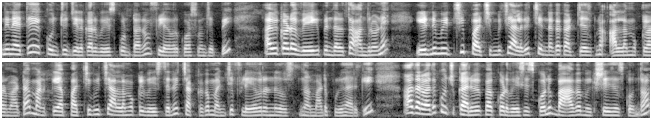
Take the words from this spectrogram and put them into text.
నేనైతే కొంచెం జీలకర్ర వేసుకుంటాను ఫ్లేవర్ కోసం అని చెప్పి. అవి కూడా వేగిపోయిన తర్వాత అందులోనే ఎండుమిర్చి పచ్చిమిర్చి అలాగే చిన్నగా కట్ చేసుకున్న అల్లం ముక్కలు అనమాట మనకి ఆ పచ్చిమిర్చి అల్లం ముక్కలు వేస్తేనే చక్కగా మంచి ఫ్లేవర్ అనేది వస్తుంది అనమాట పులిహారకి. ఆ తర్వాత కొంచెం కరివేపాకు కూడా వేసేసుకొని బాగా మిక్స్ చేసేసుకుందాం.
